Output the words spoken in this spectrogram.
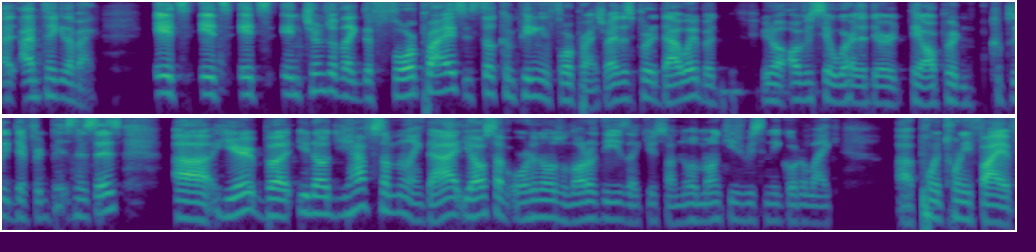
I, I'm taking that back. It's it's it's in terms of like the floor price. It's still competing in floor price, right? Let's put it that way. But you know, obviously aware that they're they operate in complete different businesses uh here. But you know, you have something like that. You also have ordinals. A lot of these, like you saw, Node Monkeys recently go to like uh 0.25.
